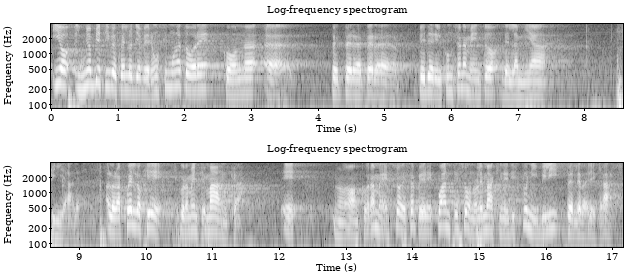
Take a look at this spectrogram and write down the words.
io, il mio obiettivo è quello di avere un simulatore con, eh, per, per, per eh, vedere il funzionamento della mia filiale. Allora, quello che sicuramente manca e non ho ancora messo è sapere quante sono le macchine disponibili per le varie classi.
